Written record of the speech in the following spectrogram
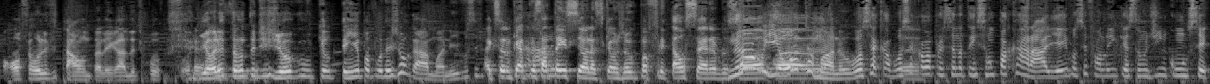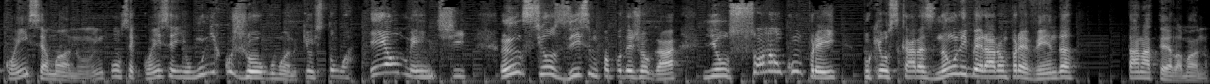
of Olive Town, tá ligado? Tipo, e olha o tanto de jogo que eu tenho pra poder jogar, mano. E você É que você não quer prestar atenção, né? Você quer um jogo pra fritar o cérebro Não, e pra- outra, mano, você, acaba, você É. acaba prestando atenção pra caralho. E aí você falou em questão de inconsequência, mano. Inconsequência e o único jogo, mano, que eu estou realmente ansiosíssimo pra poder jogar e eu só não comprei porque os caras não liberaram pré-venda, tá na tela, mano.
